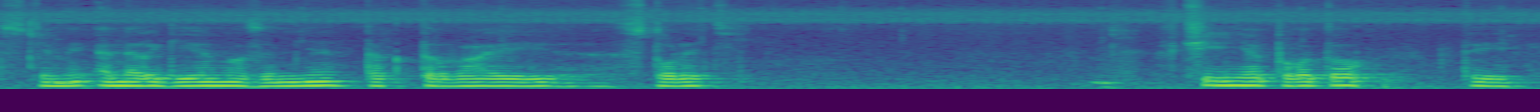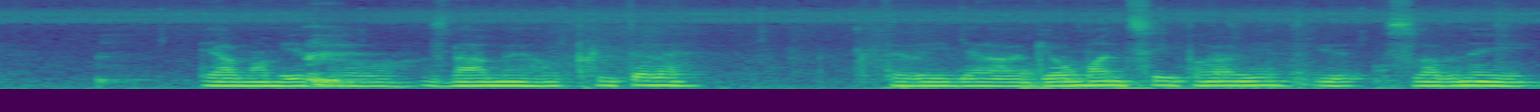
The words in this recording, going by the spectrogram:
s těmi energiemi země, tak trvají eh, století. V Číně proto ty, já mám jednoho známého přítele, který dělá geomanci právě, je slavný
